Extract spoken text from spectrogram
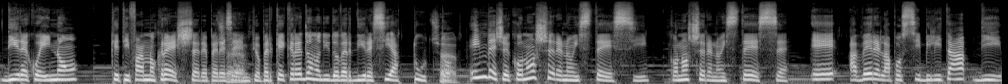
dire quei no che ti fanno crescere, per Certo. esempio, perché credono di dover dire sì a tutto. Certo. E invece conoscere noi stessi, conoscere noi stesse e avere la possibilità di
